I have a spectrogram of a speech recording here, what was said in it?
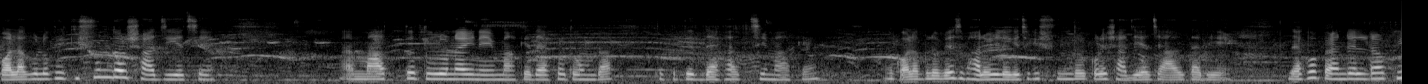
কলাগুলোকে কি সুন্দর সাজিয়েছে। আর মার তো তুলনাই নেই, মাকে দেখো তোমরা। তোদের দেখাচ্ছি মাকে। কলাগুলো বেশ ভালোই লেগেছে, কি সুন্দর করে সাজিয়েছে আলতা দিয়ে। দেখো প্যান্ডেলটাও কি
